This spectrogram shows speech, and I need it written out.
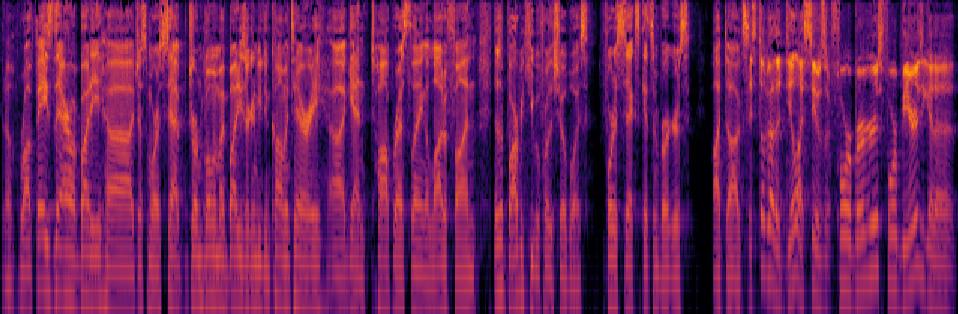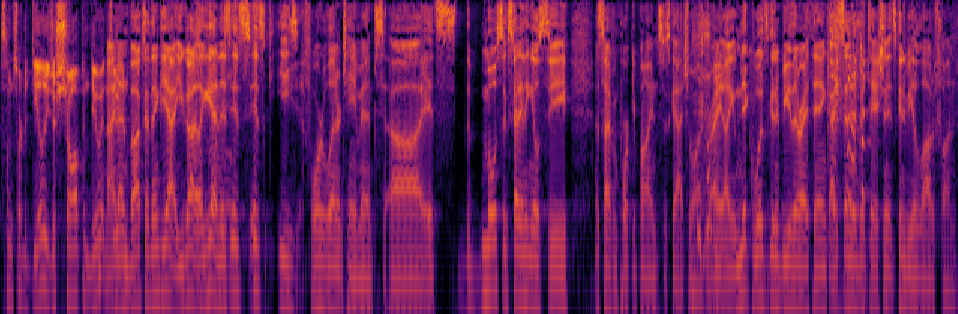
you know, Rob Faye's there, our buddy. Uh, Justin Morissette, Jordan Bowman, my buddies are going to be doing commentary. Uh, again, top wrestling, a lot of fun. There's a barbecue before the show, boys. Four to six, get some burgers, hot dogs. They still got a deal. I see. It was it four burgers, four beers? You get a some sort of deal. You just show up and do it. Nine too? nine bucks, I think. Yeah, you got it. Like again, it's it's it's easy, affordable entertainment. Uh, it's the most exciting thing you'll see aside from Porcupine, Saskatchewan. Right? Like Nick Wood's going to be there. I think I sent an invitation. It's going to be a lot of fun.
